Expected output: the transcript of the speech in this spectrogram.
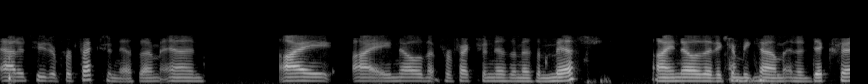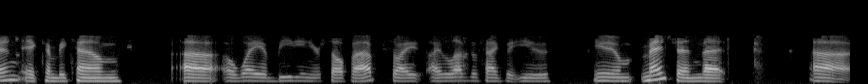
attitude of perfectionism and I I know that perfectionism is a myth. I know that it can Mhm. become an addiction. It can become uh, a way of beating yourself up. So I I love the fact that you you mentioned that uh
